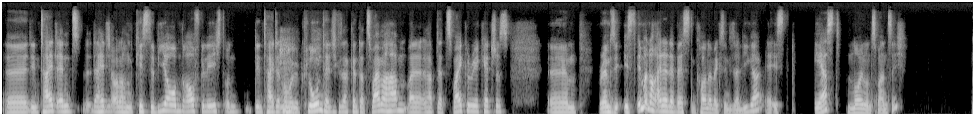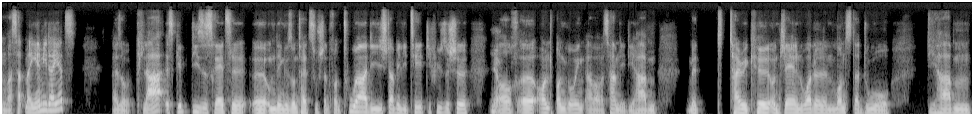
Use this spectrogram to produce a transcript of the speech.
äh, den Tight End, da hätte ich auch noch eine Kiste Bier oben drauf gelegt und den Tight End nochmal geklont. Hätte ich gesagt, könnt ihr zweimal haben, weil ihr habt ja zwei Career Catches. Ähm, Ramsey ist immer noch einer der besten Cornerbacks in dieser Liga. Er ist erst 29. Und was hat Miami da jetzt? Also klar, es gibt dieses Rätsel äh, um den Gesundheitszustand von Tua, die Stabilität, die physische, ja. auch äh, on ongoing. Aber was haben die? Die haben mit Tyreek Hill und Jalen Waddle ein Monster-Duo. Die haben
